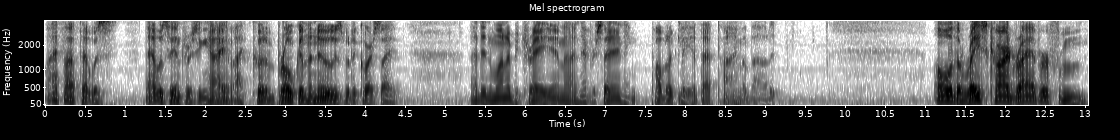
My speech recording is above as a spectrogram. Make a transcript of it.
I thought that was that was interesting. I, I could have broken the news, but of course I I didn't want to betray him. I never said anything publicly at that time about it. Oh, the race car driver from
